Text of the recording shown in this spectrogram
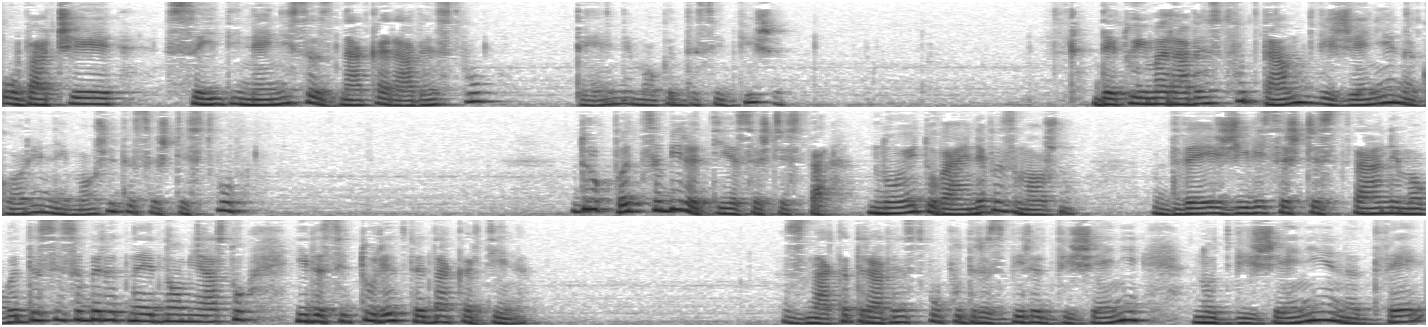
Обаче, съединени с знака равенство, те не могат да се движат. Дето има равенство, там движение нагоре не може да съществува. Друг път събират тия същества, но и това е невъзможно. Две живи същества не могат да се съберат на едно място и да се турят в една картина. Знакът равенство подразбира движение, но движение на две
